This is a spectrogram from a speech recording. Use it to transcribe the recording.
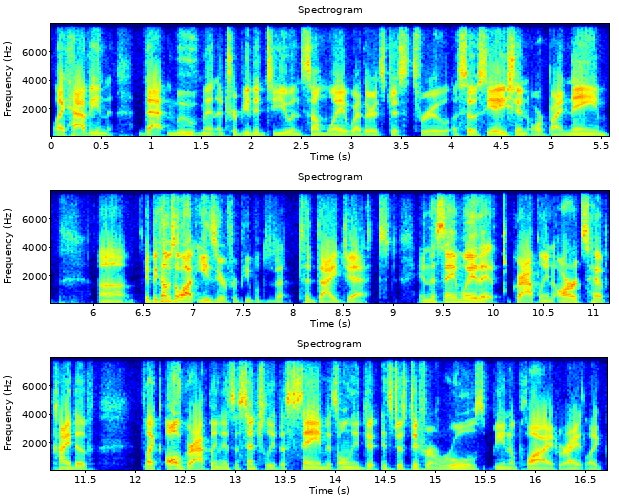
like having that movement attributed to you in some way whether it's just through association or by name um, it becomes a lot easier for people to, to digest. In the same way that grappling arts have kind of like all grappling is essentially the same. It's only di- it's just different rules being applied right? Like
